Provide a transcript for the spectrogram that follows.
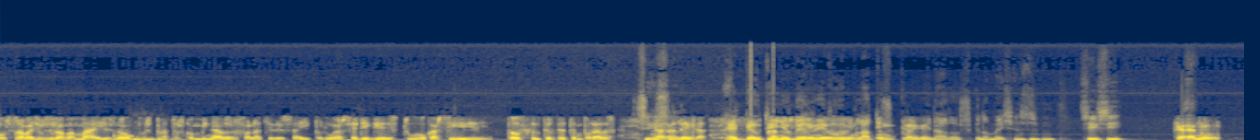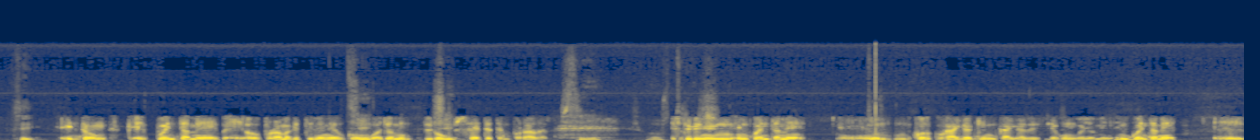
os traballos duraban máis, non? Pois uh -huh. platos combinados falachedes aí, pois unha serie que estuvo casi 12 ou 13 temporadas sí, na sí. galega. É que eu tiño me rido de platos en, combinados que non mexes. sí, sí. Claro. Sí. Entón, eh, cuéntame, eh, o programa que tiven eu con sí. Wyoming durou sí. sete temporadas. Sí Ostras. Estive en, en Cuéntame, eh, co, co caiga quien caiga, decía con Goyomi. En Cuéntame, eh,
